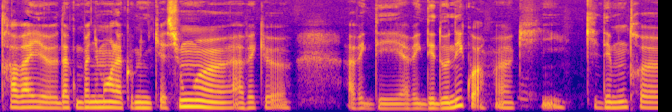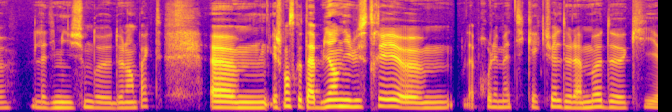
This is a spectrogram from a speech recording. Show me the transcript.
travail d'accompagnement à la communication avec, avec, des, avec des données quoi, qui, qui démontrent la diminution de, de l'impact. et je pense que tu as bien illustré la problématique actuelle de la mode qui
